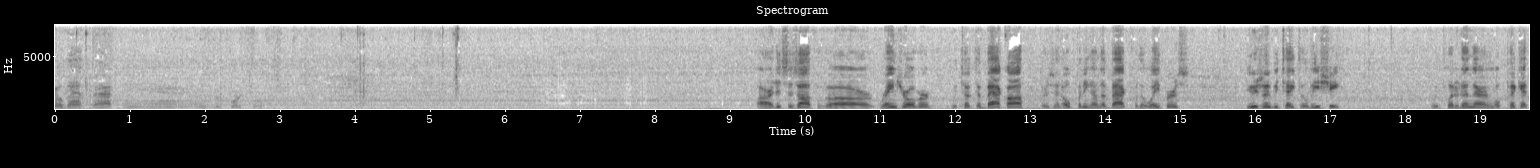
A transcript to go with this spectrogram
Show that, that, and report to it. All right, this is off of our Range Rover. We took the back off. There's an opening on the back for the wafers. Usually we take the Lishi, we put it in there and we'll pick it.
